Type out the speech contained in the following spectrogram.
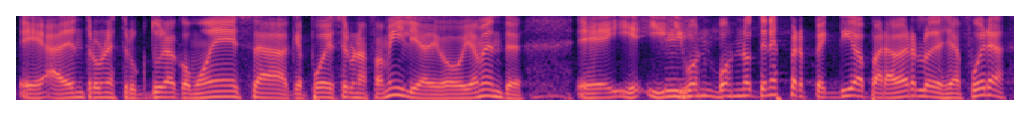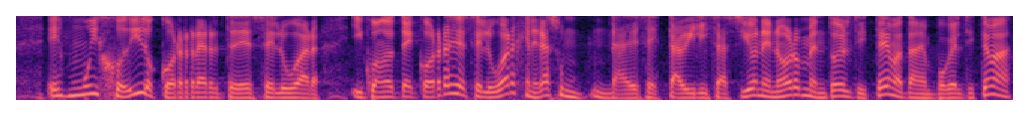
eh, adentro de una estructura como esa, que puede ser una familia, digo, obviamente, eh, y, vos, no tenés perspectiva para verlo desde afuera, es muy jodido correrte de ese lugar. Y cuando te corres de ese lugar generás una desestabilización enorme en todo el sistema también, porque el sistema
